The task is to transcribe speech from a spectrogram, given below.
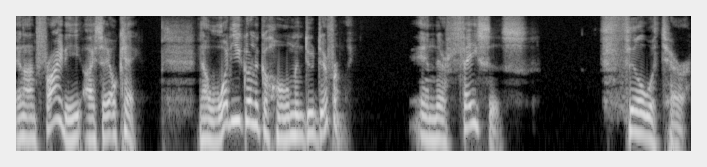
And on Friday, I say, okay, now, what are you going to go home and do differently? And their faces fill with terror,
